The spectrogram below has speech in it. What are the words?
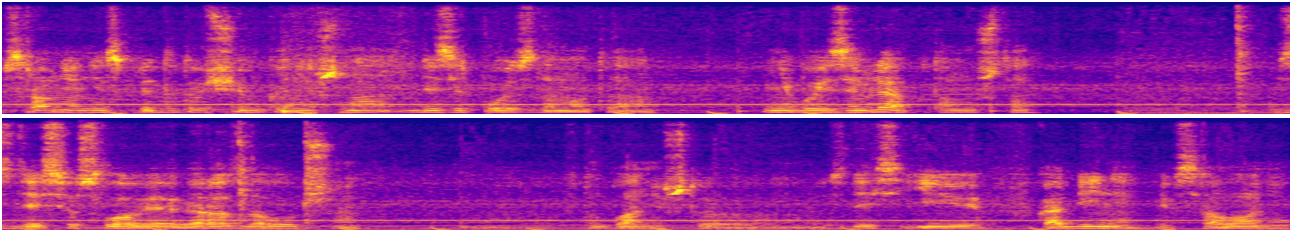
в сравнении с предыдущим, конечно, дизель-поездом это небо и земля, потому что здесь условия гораздо лучше. В том плане, что здесь и в кабине, и в салоне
